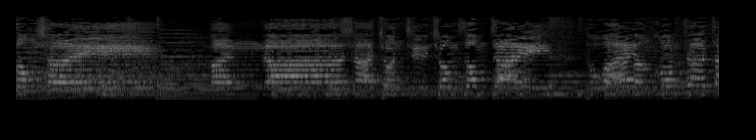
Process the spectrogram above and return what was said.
ทรงชัยบรรดาชาชนชื่นชมสมใจ ถวายบังคมเธอใจ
